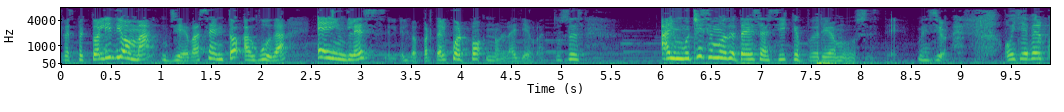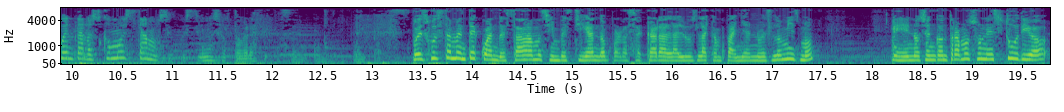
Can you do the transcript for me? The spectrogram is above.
respecto al idioma lleva acento aguda e inglés, la parte del cuerpo, no la lleva. Entonces, hay muchísimos detalles así que podríamos este, mencionar. Oye, a ver, cuéntanos, ¿cómo estamos en cuestiones ortográficas en, en el país? Pues justamente cuando estábamos investigando para sacar a la luz la campaña No es lo mismo, eh, nos encontramos un estudio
